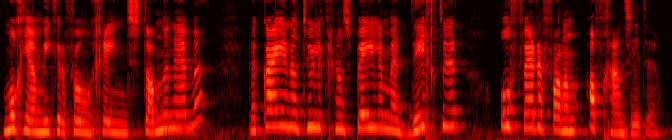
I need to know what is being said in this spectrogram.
Mocht jouw microfoon geen standen hebben, dan kan je natuurlijk gaan spelen met dichter of verder van hem af gaan zitten.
